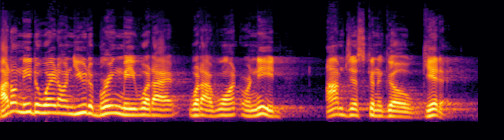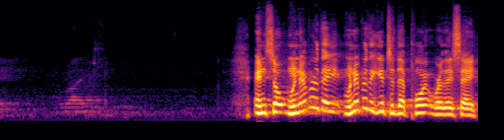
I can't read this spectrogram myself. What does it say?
I don't need to wait on you to bring me what I what I want or need. I'm just going to go get it. And so whenever they whenever they get to that point where they say,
